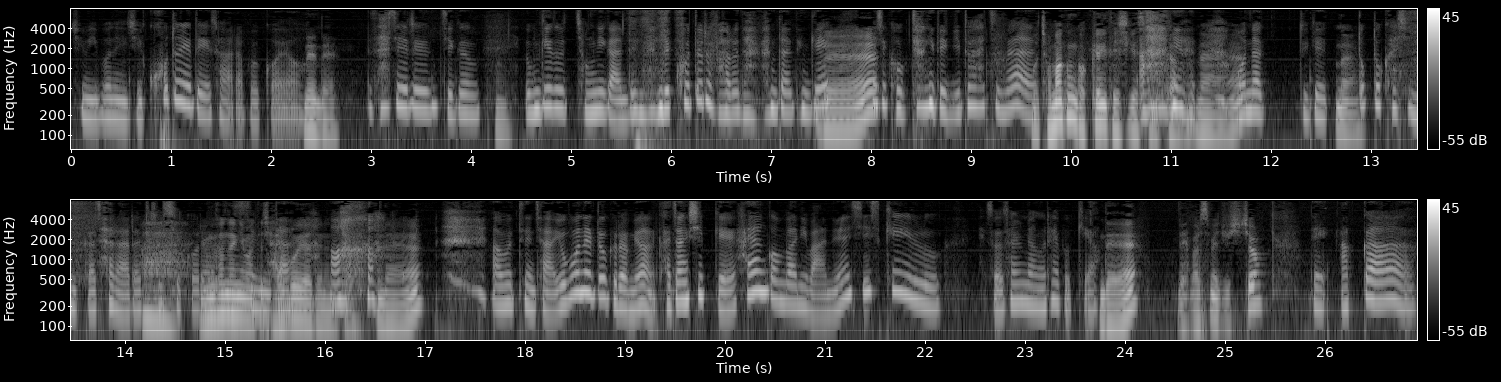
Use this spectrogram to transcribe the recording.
지금 이번에 이제 코드에 대해서 알아볼 거예요. 네네. 네. 사실은 지금 음. 계도 정리가 안 됐는데 코드로 바로 나간다는 게 네. 사실 걱정이 되기도 하지만 뭐 저만큼 걱정이 되시겠습니까? 아니, 네. 워낙 되게 네. 똑똑하시니까 잘 알아들으실 아, 거라고 용 선생님한테 잘 보여야 되는데. 아. 네. 아무튼 자 이번에도 그러면 가장 쉽게 하얀 건반이 많은 C 스케일로 해서 설명을 해볼게요. 네. 네 말씀해 주시죠. 네, 아까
